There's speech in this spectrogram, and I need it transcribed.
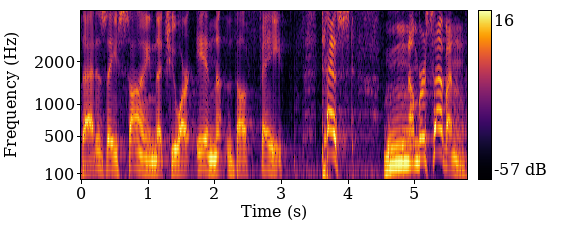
That is a sign that you are in the faith. Test number seven.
